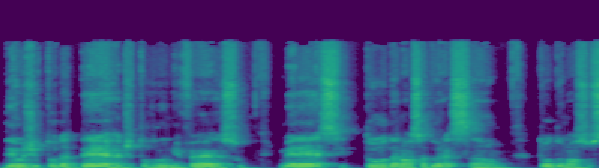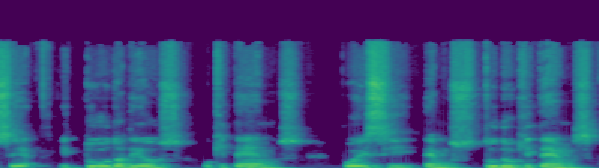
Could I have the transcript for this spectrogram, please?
Deus de toda a terra, de todo o universo, merece toda a nossa adoração, todo o nosso ser e tudo, ó Deus, o que temos, pois se temos tudo o que temos,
